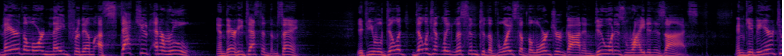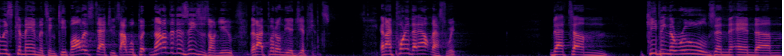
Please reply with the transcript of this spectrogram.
there the Lord made for them a statute and a rule. And there he tested them, saying, if you will diligently listen to the voice of the Lord your God and do what is right in his eyes, and give ear to his commandments and keep all his statutes, I will put none of the diseases on you that I put on the Egyptians. And I pointed that out last week. That um, keeping the rules and, and um,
